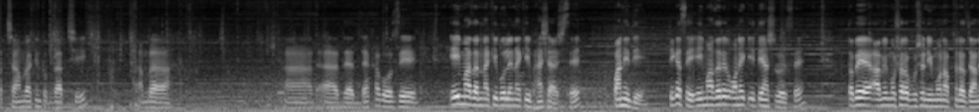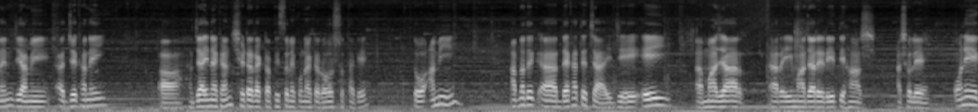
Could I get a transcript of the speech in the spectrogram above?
আচ্ছা আমরা কিন্তু যাচ্ছি। আমরা দেখাবো যে এই মাজার নাকি বলে নাকি ভাষা আসছে পানি দিয়ে। ঠিক আছে? এই মাজারের অনেক ইতিহাস রয়েছে। তবে আমি মোশারফ হোসেন ইমন আপনারা জানেন যে আমি যেখানেই যাই না কেন, সেটার একটা পিছনে কোনো একটা রহস্য থাকে। তো আমি আপনাদের দেখাতে চাই যে এই মাজার আর এই মাজারের ইতিহাস আসলে অনেক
